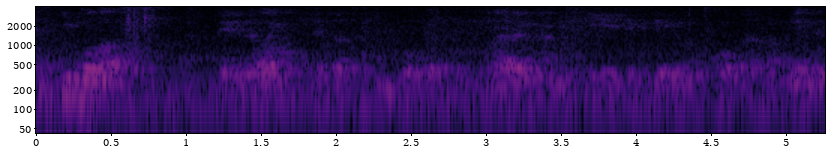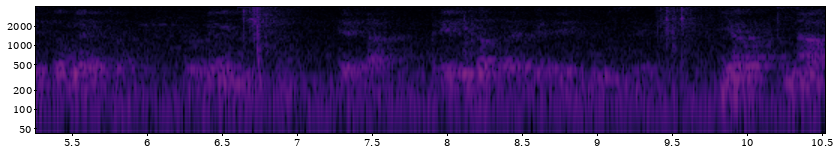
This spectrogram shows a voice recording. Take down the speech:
стимулов передавать этот опыт правильным и эффективным образом. Мне представляется проблематичным это реализация этой функции. Я на,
